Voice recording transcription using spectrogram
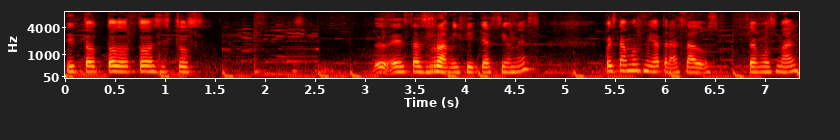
y to- todo, todos estos estas ramificaciones, pues estamos muy atrasados, estamos mal.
